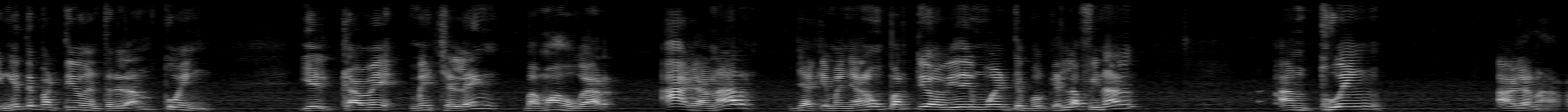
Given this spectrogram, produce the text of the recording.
En este partido entre el Antoine y el KB Mechelen vamos a jugar a ganar, ya que mañana es un partido de vida y muerte porque es la final. Antoine a ganar.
